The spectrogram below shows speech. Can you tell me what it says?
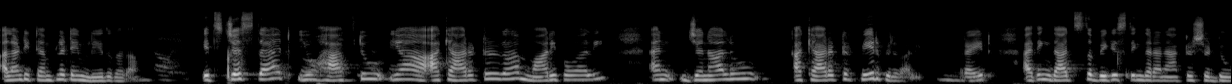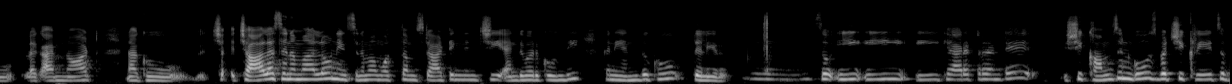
అలాంటి టెంప్లెట్ ఏం లేదు కదా! It's just thought you have to yeah! ఆ క్యారెక్టర్‌గా మారిపోవాలి. అండ్ జనాలు ఆ క్యారెక్టర్ పేరు పిలవాలి. Right? I think that's the biggest thing that an actor should do. Like I'm not నాకు చాలా సినిమాలో నేను సినిమా మొత్తం స్టార్టింగ్ నుంచి ఎండ్ వరకు ఉంది. కానీ ఎందుకు తెలీదు. సో ఈ ఈ ఈ క్యారెక్టర్ అంటే she comes and goes but she creates a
